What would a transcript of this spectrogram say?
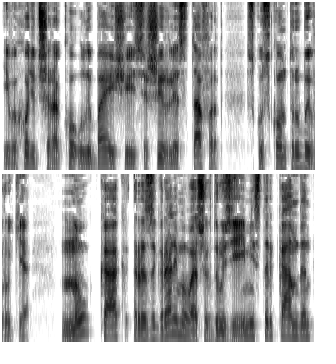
и выходит широко улыбающаяся Ширли Стаффорд с куском трубы в руке. «Ну, как, разыграли мы ваших друзей, мистер Камден?»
